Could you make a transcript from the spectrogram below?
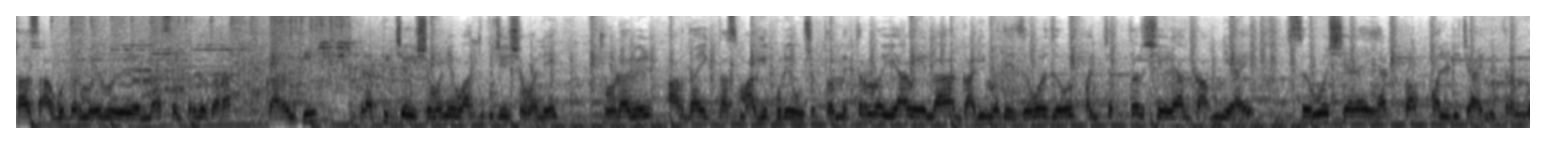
तास अगोदर मयूर यांना संपर्क करा. कारण की ट्रॅफिकच्या हिशोबाने वाहतुकीच्या हिशोबाने थोडा वेळ अर्धा एक तास मागे पुढे होऊ शकतो. मित्रांनो या वेळेला गाडीमध्ये जवळजवळ पंच्याहत्तर शेळ्या गाबणी आहे. सर्व शेळ्या ह्या टॉप क्वालिटीच्या आहे मित्रांनो.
